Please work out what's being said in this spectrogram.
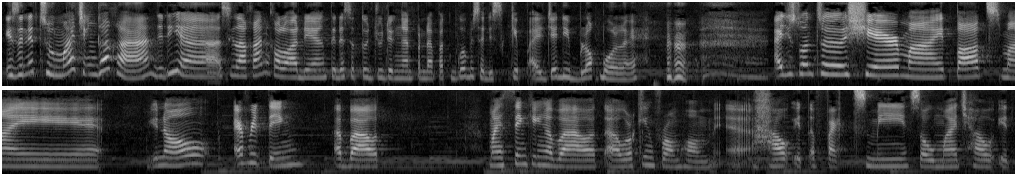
Isn't it too much? Enggak kan? Jadi ya silakan kalau ada yang tidak setuju dengan pendapat gue bisa di skip aja di blog boleh. I just want to share my thoughts my you know everything about my thinking about uh, working from home uh, how it affects me so much how it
